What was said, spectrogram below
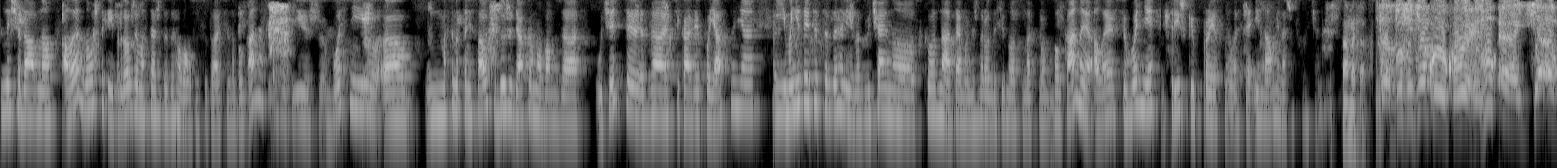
нещодавно. Але знову ж таки і продовжуємо стежити загалом за ситуацією на Балканах і за тією ж Боснією. Е, Максиме Станіславовичу, дуже дякуємо вам за участь за цікаві пояснення. І мені здається, це взагалі надзвичайно складна тема в міжнародних відносинах Балкани, але сьогодні трішки прояснилася і нам, і нашим слухачам. Саме так. Да, дуже дякую, колеги. Ну е, я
